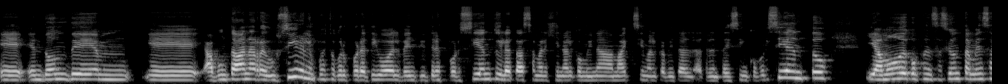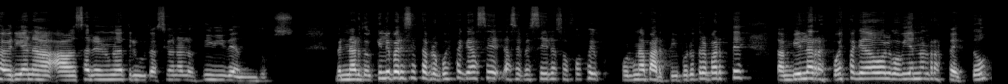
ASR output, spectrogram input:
eh, en donde mm, eh, apuntaban a reducir el impuesto corporativo del 23% y la tasa marginal combinada máxima al capital a 35%, y a modo de compensación también sabrían avanzar en una tributación a los dividendos. Bernardo, ¿qué le parece esta propuesta que hace la CPC y la SOFOFA por una parte? Y por otra parte, también la respuesta que ha dado el gobierno al respecto,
